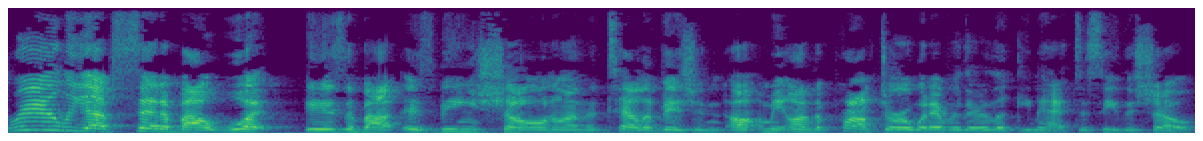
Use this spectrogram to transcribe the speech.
really upset about what is about is being shown on the television. Uh, I mean, on the prompter or whatever they're looking at to see the show.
